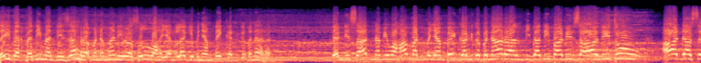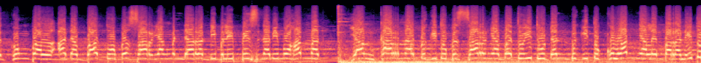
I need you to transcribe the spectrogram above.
Sayyidat Fatimah Zahra menemani Rasulullah yang lagi menyampaikan kebenaran. Dan di saat Nabi Muhammad menyampaikan kebenaran tiba-tiba di saat itu ada segumpal ada batu besar yang mendarat di belipis Nabi Muhammad. Yang karena begitu besarnya batu itu dan begitu kuatnya lemparan itu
